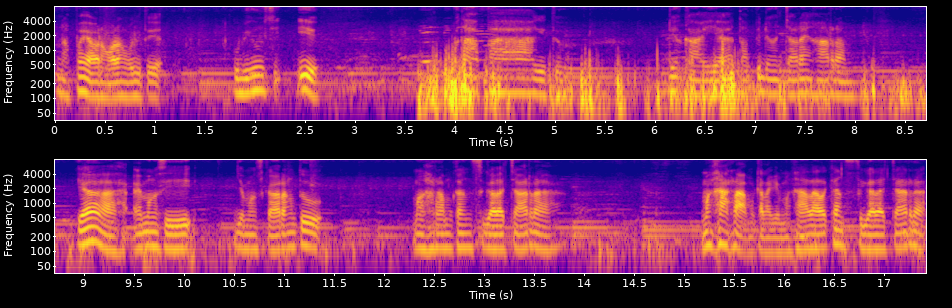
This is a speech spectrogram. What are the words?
Kenapa ya orang-orang begitu ya? Gue bingung sih. Iya. Buat apa gitu? Dia kaya tapi dengan cara yang haram. Ya emang sih. Zaman sekarang tuh mengharamkan segala cara. Mengharamkan lagi menghalalkan segala cara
